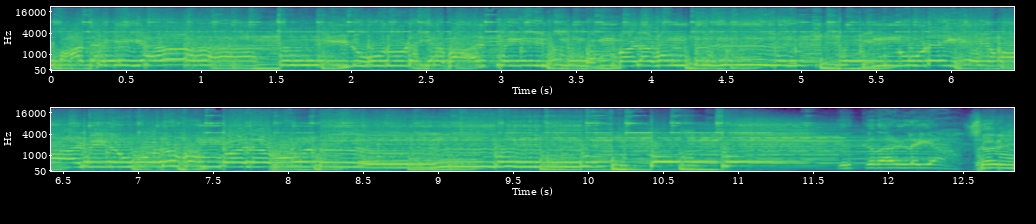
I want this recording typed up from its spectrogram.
பாதகியா எல்லோருடைய வாழ்க்கையிலும் கும்பல உண்டு. என்னுடைய வாழ்விலும் ஒரு கும்பல உண்டு. இருக்குதா இல்லையா? சரி.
